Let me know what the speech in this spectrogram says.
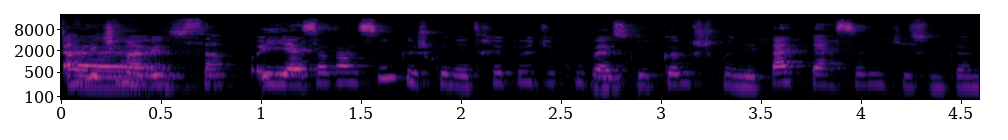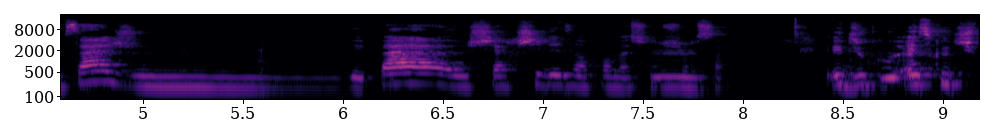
Ah oui, tu Euh, m'avais dit ça. Il y a certains signes que je connais très peu du coup parce que comme je connais pas de personnes qui sont comme ça, je ne vais pas chercher des informations Mm. sur ça. Et du coup, est-ce que tu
